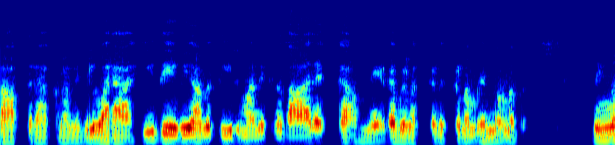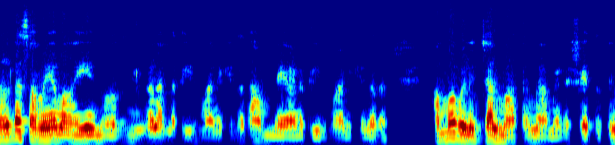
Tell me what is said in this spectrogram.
പ്രാപ്തരാക്കണം. അല്ലെങ്കിൽ വരാഹി ദേവിയാണ് തീരുമാനിക്കുന്നത് ആരൊക്കെ അമ്മയുടെ വിളക്കെടുക്കണം എന്നുള്ളത്. നിങ്ങളുടെ സമയമായി എന്നുള്ളത് നിങ്ങളല്ല തീരുമാനിക്കുന്നത് അമ്മയാണ് തീരുമാനിക്കുന്നത്. അമ്മ വിളിച്ചാൽ മാത്രമേ അമ്മയുടെ ക്ഷേത്രത്തിൽ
